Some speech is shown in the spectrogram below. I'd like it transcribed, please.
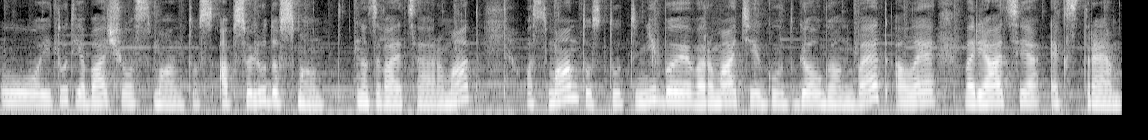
О, і тут я бачу османтус. Абсолют османт називається аромат. Османтус тут ніби в ароматі Good Girl Gone Bad, але варіація екстрем.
